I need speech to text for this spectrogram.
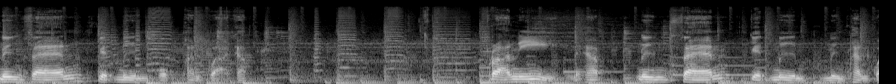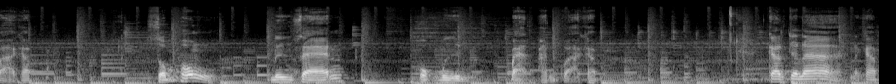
1 7 6 0 0 0 กว่าครับ ปราณีนะครับ 1 7 1 0 0 0 กว่าครับ สมพงษ์1 6 8 0 0 0 กว่าครับ กาญจนานะครับ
